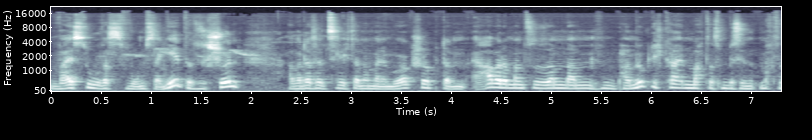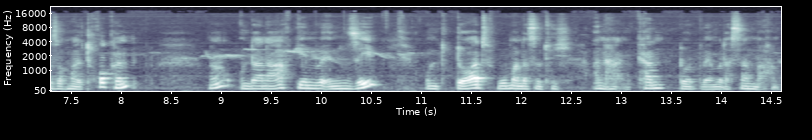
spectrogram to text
weißt du, worum es da geht, das ist schön. Aber das erzähle ich dann in meinem Workshop. Dann erarbeitet man zusammen dann ein paar Möglichkeiten, macht das ein bisschen, macht das auch mal trocken. Ja, und danach gehen wir in den See. Und dort, wo man das natürlich anhaken kann, dort werden wir das dann machen.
